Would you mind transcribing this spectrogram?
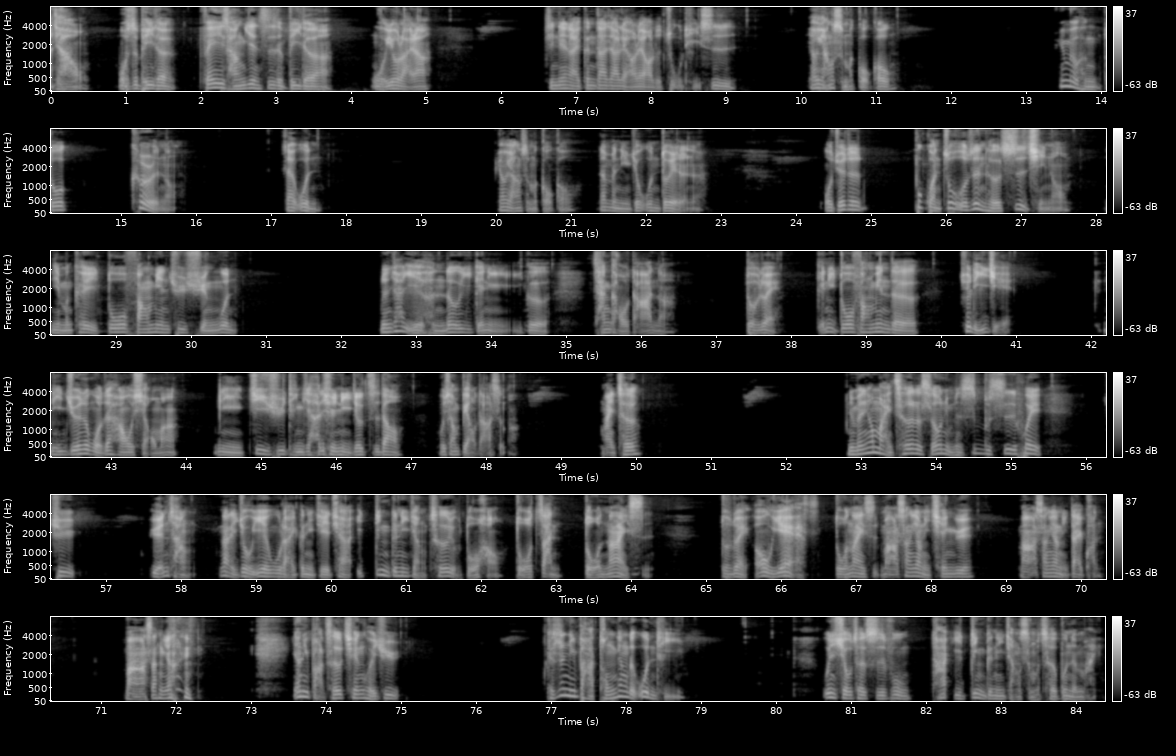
大家好，我是 Peter，非常厌世的 Peter 啊，我又来啦。今天来跟大家聊聊的主题是要养什么狗狗？因为有很多客人哦在问要养什么狗狗，那么你就问对人了。我觉得不管做任何事情哦。你们可以多方面去询问，人家也很乐意给你一个参考答案呐，对不对？给你多方面的去理解。你觉得我在好小吗？你继续听下去，你就知道我想表达什么。买车，你们要买车的时候，你们是不是会去？原厂那里就有业务来跟你接洽，一定跟你讲车有多好、多赞、多 nice，对不对？Oh yes，多 nice，马上要你签约，马上要你贷款，马上要你 要你把车牵回去。可是你把同样的问题问修车师傅，他一定跟你讲什么车不能买。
